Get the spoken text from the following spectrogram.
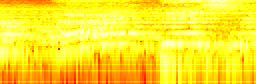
এক দেশে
